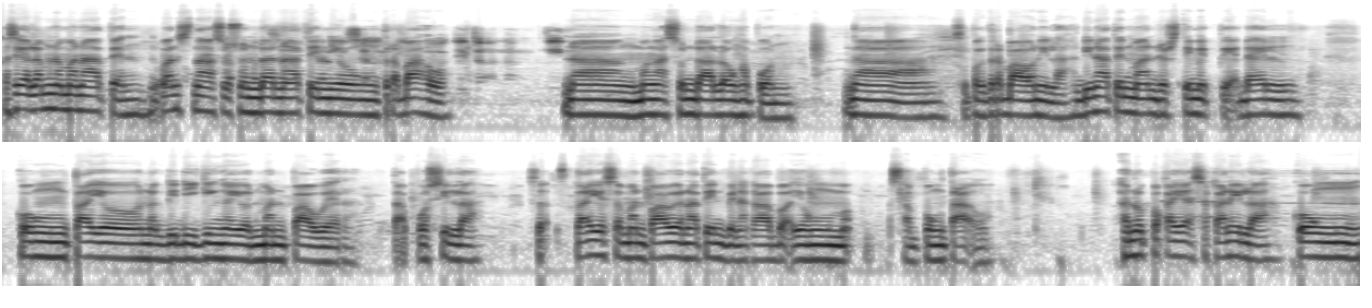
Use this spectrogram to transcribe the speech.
Kasi alam naman natin, once na susundan natin yung trabaho ng mga sundalong hapon na sa pagtrabaho nila, hindi natin ma-underestimate dahil kung tayo nagdidiging ngayon manpower, tapos sila, sa, tayo sa manpower natin pinakaba yung sampung tao. Ano pa kaya sa kanila kung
